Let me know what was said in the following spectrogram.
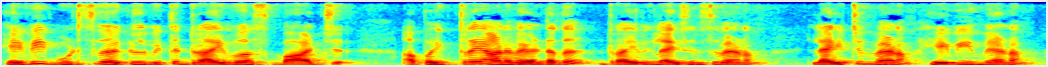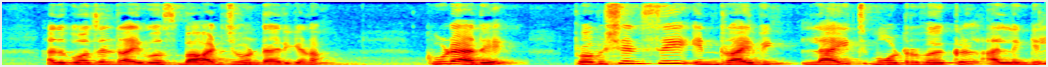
heavy goods vehicle with drivers badge അപ്പോൾ ഇത്രയാണ് വേണ്ടത്. ഡ്രൈവിംഗ് ലൈസൻസ് വേണം. ലൈറ്റും വേണം ഹെവിയും വേണം. അതുപോലെ തന്നെ ഡ്രൈവേഴ്സ് ബാഡ്ജും ഉണ്ടായിരിക്കണം. കൂടാതെ proficiency in driving light motor vehicle അല്ലെങ്കിൽ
